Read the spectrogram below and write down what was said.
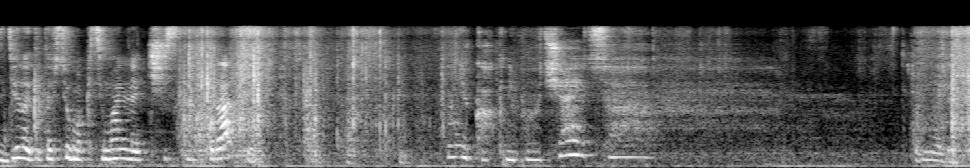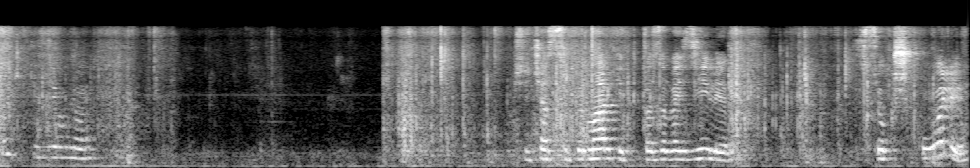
Сделать это все максимально чисто, аккуратно. Никак не получается. Там листочки с землей. Сейчас супермаркет позавозили все к школе,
